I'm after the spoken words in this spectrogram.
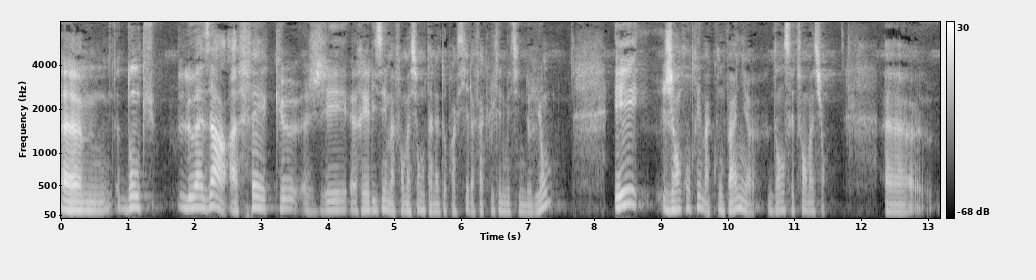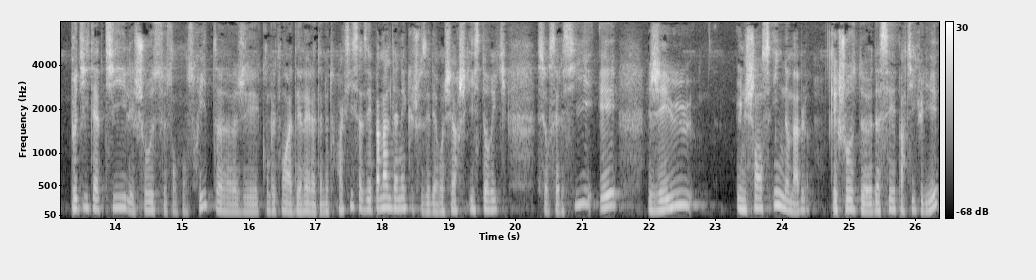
Euh, donc, le hasard a fait que j'ai réalisé ma formation en thanatopraxie à la faculté de médecine de Lyon et j'ai rencontré ma compagne dans cette formation. Euh, Petit à petit, les choses se sont construites. Euh, j'ai complètement adhéré à la thanatopraxie. Ça faisait pas mal d'années que je faisais des recherches historiques sur celle-ci et j'ai eu une chance innommable, quelque chose d'assez particulier.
